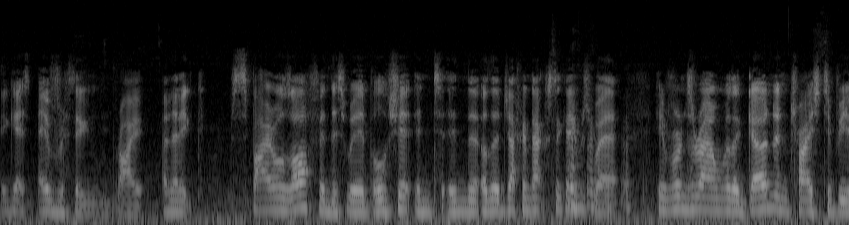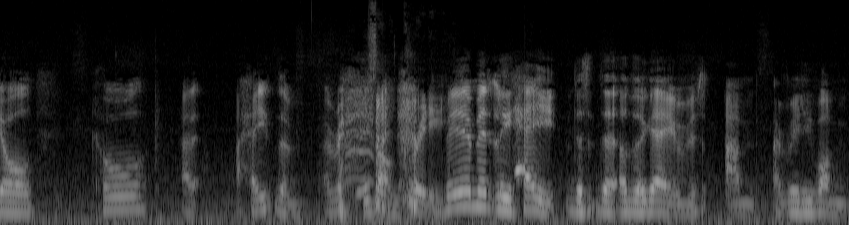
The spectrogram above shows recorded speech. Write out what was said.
it gets everything right, and then it spirals off in this weird bullshit into in the other Jak and Daxter games where he runs around with a gun and tries to be all cool. And I hate them. I really, He's all gritty. vehemently hate the the other games, and I really want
